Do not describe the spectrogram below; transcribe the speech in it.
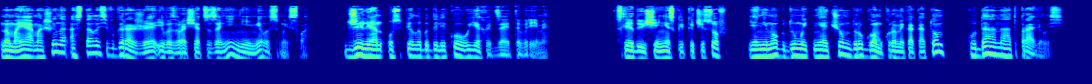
Но моя машина осталась в гараже, и возвращаться за ней не имело смысла. Джиллиан успела бы далеко уехать за это время. Следующие несколько часов я не мог думать ни о чем другом, кроме как о том, куда она отправилась.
